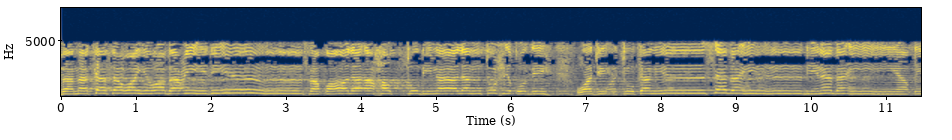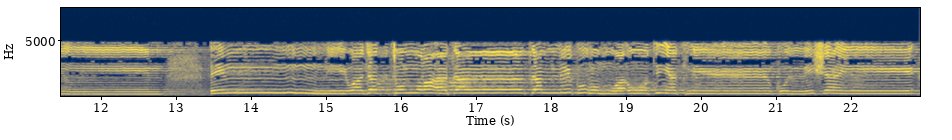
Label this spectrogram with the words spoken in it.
فمكث غير بعيد فقال أحطت بما لم تحط به وجئتك من سبأ بنبأ يقين. إني وجدت امرأة تملكهم وأوتيت من كل شيء.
